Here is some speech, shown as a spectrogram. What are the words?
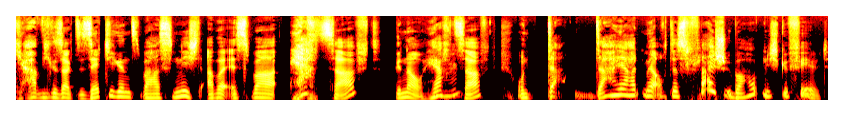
ja, wie gesagt, sättigend war es nicht, aber es war herzhaft. Genau, Mhm. herzhaft. Und da, daher hat mir auch das Fleisch überhaupt nicht gefehlt.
